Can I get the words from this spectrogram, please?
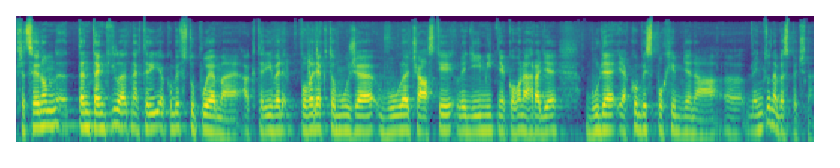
přece jenom ten tenký let, na který jakoby vstupujeme a který vede, povede k tomu, že vůle části lidí mít někoho na hradě bude jakoby spochybněná. Eh, není to nebezpečné?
